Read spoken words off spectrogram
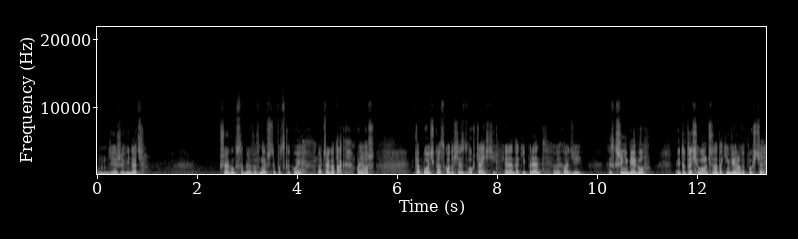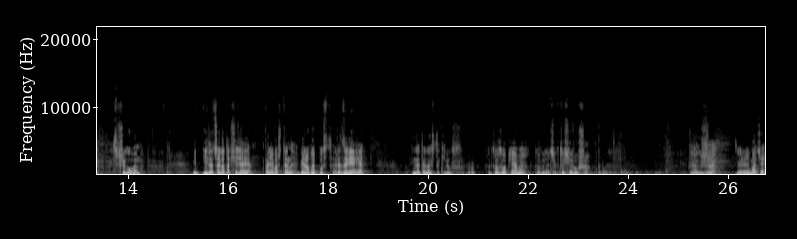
Mam nadzieję, że widać. Przegub sobie wewnętrzny podskakuje. Dlaczego tak? Ponieważ ta półośka składa się z dwóch części. Jeden taki pręt wychodzi ze skrzyni biegów i tutaj się łączy na takim wielowypuście z przygubem. I, I dlaczego tak się dzieje? Ponieważ ten wielowypust rdzewieje i dlatego jest taki luz. Jak to złapiemy, to widać jak to się rusza. Także jeżeli macie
